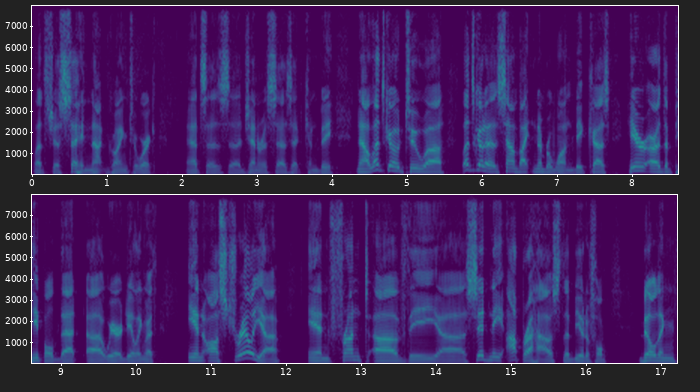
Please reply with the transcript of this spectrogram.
let's just say not going to work. That's as uh, generous as it can be. Now let's go to uh, let's go to soundbite number one because here are the people that uh, we are dealing with in Australia in front of the uh, Sydney Opera House, the beautiful building,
